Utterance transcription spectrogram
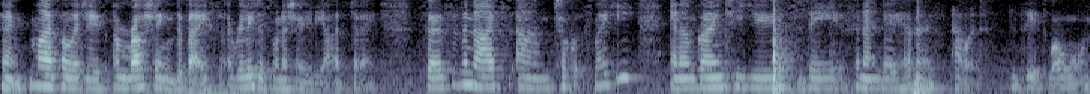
Okay, my apologies. I'm rushing the base. I really just want to show you the eyes today. So this is a nice um, chocolate smoky, and I'm going to use the Fernando Hervas palette. You can see it's well worn.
